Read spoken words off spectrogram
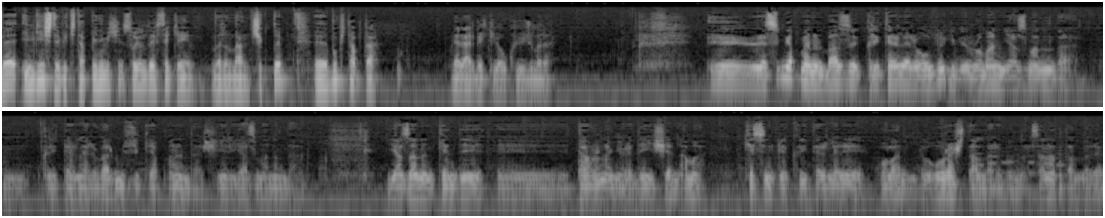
ve ilginç de bir kitap benim için. Soyun Destek yayınlarından çıktı. E, bu kitapta neler bekliyor okuyucuları? E, resim yapmanın bazı kriterleri olduğu gibi roman yazmanın da hmm, kriterleri var. Müzik yapmanın da, şiir yazmanın da yazanın kendi e, tavrına göre değişen ama kesinlikle kriterleri olan uğraş dalları bunlar, sanat dalları.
